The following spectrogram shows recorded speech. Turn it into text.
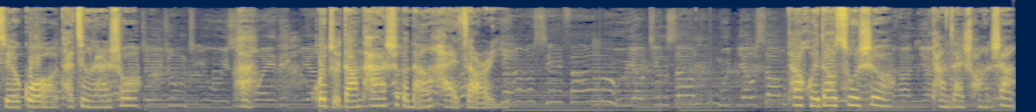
结果他竟然说：“哈，我只当他是个男孩子而已。”他回到宿舍，躺在床上，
